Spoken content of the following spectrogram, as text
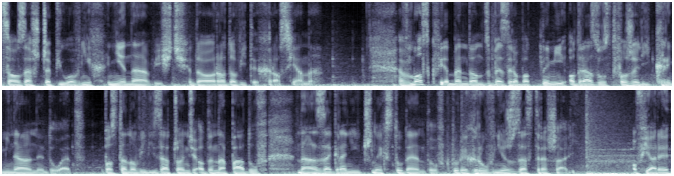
co zaszczepiło w nich nienawiść do rodowitych Rosjan. W Moskwie, będąc bezrobotnymi, od razu stworzyli kryminalny duet. Postanowili zacząć od napadów na zagranicznych studentów, których również zastraszali. Ofiary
